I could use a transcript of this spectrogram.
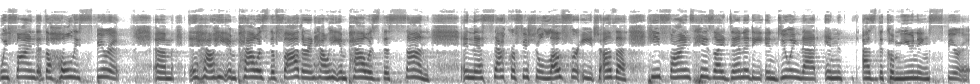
we find that the Holy Spirit um, how he empowers the Father and how he empowers the Son in their sacrificial love for each other. He finds his identity in doing that in as the communing spirit.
